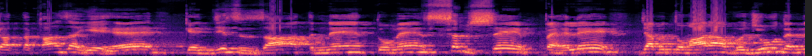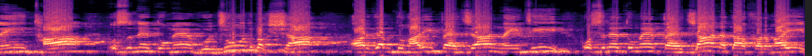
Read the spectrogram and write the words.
کا تقاضا یہ ہے کہ جس ذات نے تمہیں سب سے پہلے جب تمہارا وجود نہیں تھا، اس نے تمہیں وجود بخشا اور جب تمہاری پہچان نہیں تھی، اس نے تمہیں پہچان عطا فرمائی۔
